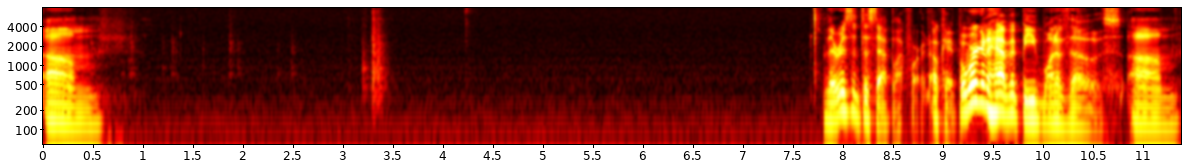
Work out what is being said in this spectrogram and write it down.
Um, there isn't a stat block for it. Okay, but we're gonna have it be one of those. Um,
